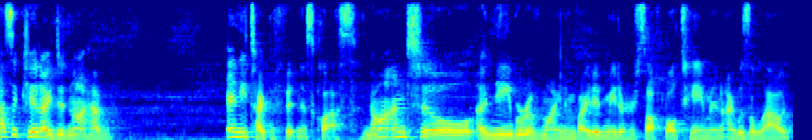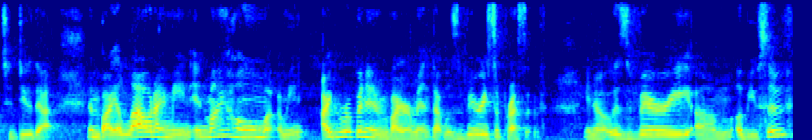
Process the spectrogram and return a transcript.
As a kid, I did not have any type of fitness class. Not until a neighbor of mine invited me to her softball team and I was allowed to do that. And by allowed, I mean in my home, I mean, I grew up in an environment that was very suppressive. You know, it was very um, abusive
